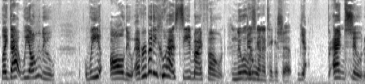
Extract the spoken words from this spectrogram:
Like that, we all knew. We all knew. Everybody who has seen my phone Knew it was gonna take a shit. Yeah. And soon.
